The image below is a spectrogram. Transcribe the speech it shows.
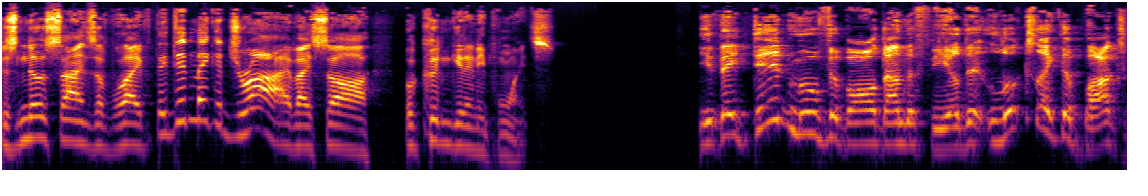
Just no signs of life. They did make a drive, I saw, but couldn't get any points. Yeah, they did move the ball down the field. It looks like the Bucks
